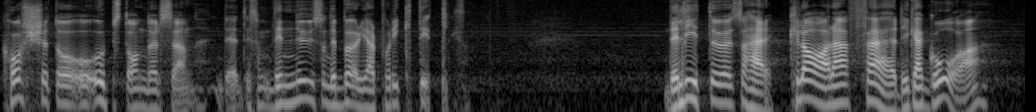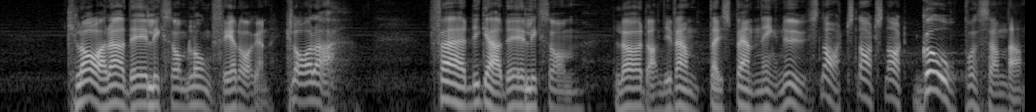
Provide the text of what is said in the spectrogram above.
Korset och, uppståndelsen, det, det, är nu som det börjar på riktigt. Liksom. Det är lite så här, klara, färdiga, gå. Klara, det är liksom långfredagen. Klara, färdiga, det är liksom lördagen. Vi väntar i spänning. Nu, snart, snart, snart. Go på söndagen.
